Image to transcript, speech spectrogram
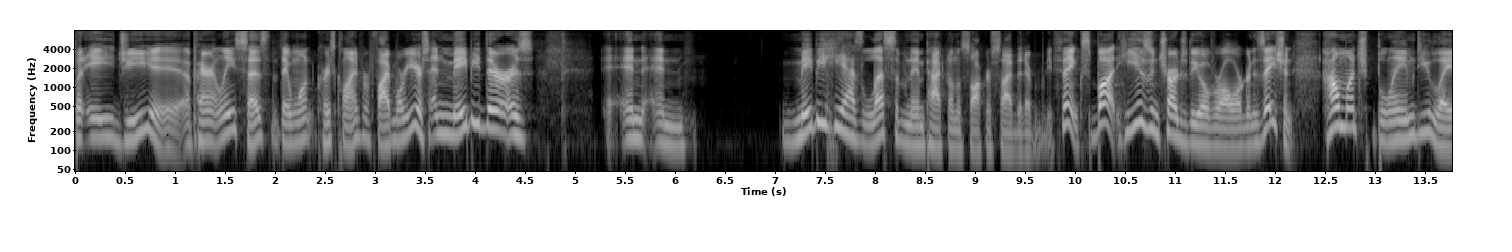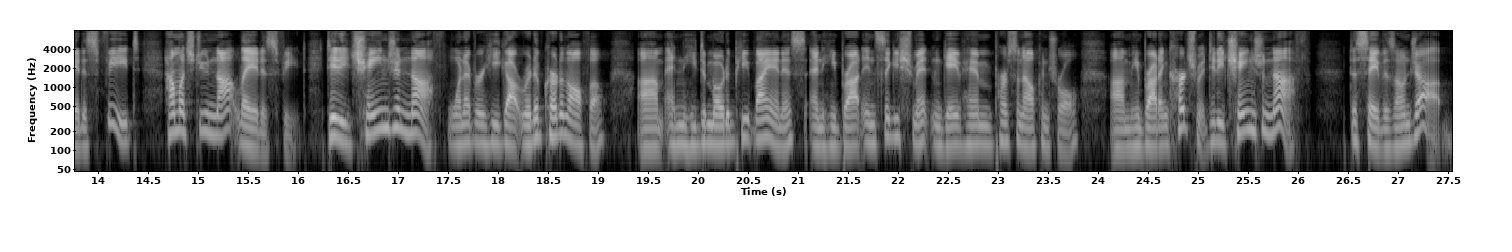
But AEG uh, apparently says that they want Chris Klein for five more years. And maybe there is, and, and, maybe he has less of an impact on the soccer side than everybody thinks, but he is in charge of the overall organization. How much blame do you lay at his feet? How much do you not lay at his feet? Did he change enough whenever he got rid of Curt Onalfo um, and he demoted Pete Vagenas and he brought in Sigi Schmidt and gave him personnel control? Um, he brought in. Did he change enough to save his own job?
